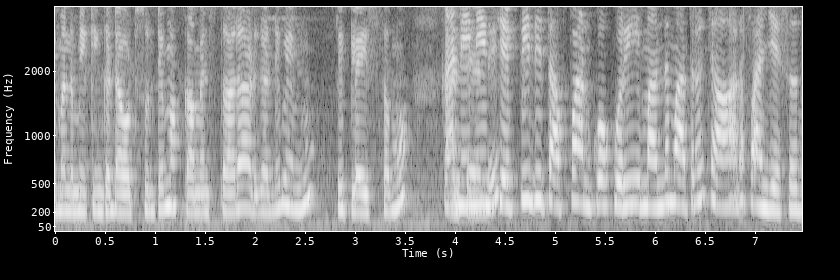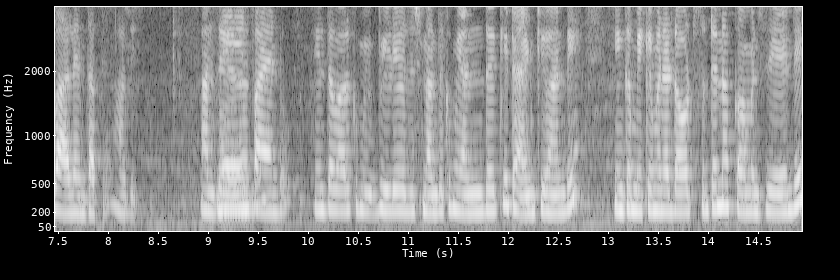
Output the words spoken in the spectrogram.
ఏమన్నా మీకు ఇంకా డౌట్స్ ఉంటే మాకు కామెంట్స్ ద్వారా అడగండి మేము రిప్లై ఇస్తాము. కానీ నేను. చెప్పింది తప్ప అనుకోకూరి ఈ మందు మాత్రం చాలా పని చేస్తుంది బాలెంతకు. అది. అంతే. పాయింట్ ఇంతవరకు మీ వీడియో చూసినందుకు మీ అందరికీ థ్యాంక్ యూ అండి. ఇంకా మీకు ఏమైనా డౌట్స్ ఉంటే నాకు కామెంట్స్ చేయండి.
